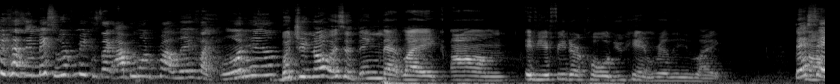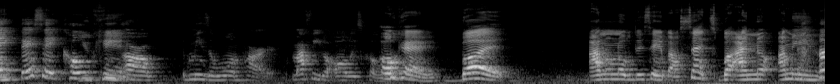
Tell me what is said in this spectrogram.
because it makes it weird for me because like I be wanting to put my legs like on him. But you know, it's a thing that like, um, if your feet are cold, you can't really like They Um, say they say cold feet are it means a warm heart. My feet are always cold. Okay, but I don't know what they say about sex, but I know. I mean, no,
